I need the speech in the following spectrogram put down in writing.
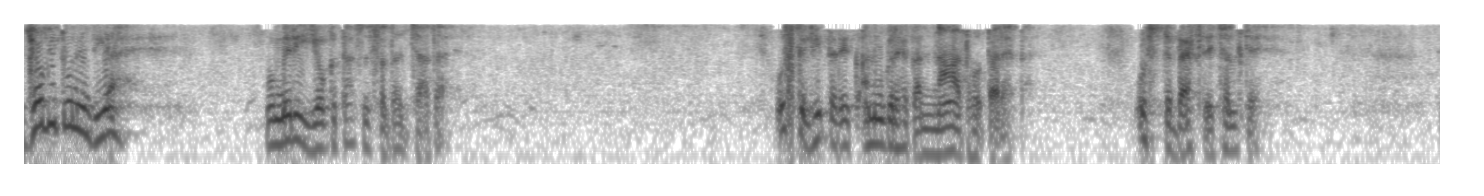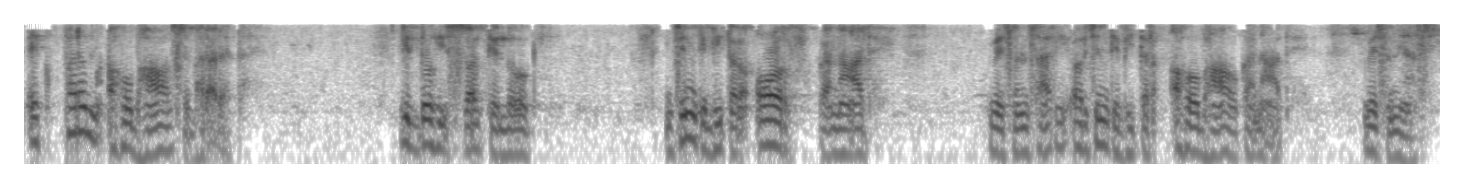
जो भी तूने दिया है, वो मेरी योग्यता से सदा ज़्यादा है। उसके भीतर एक अनुग्रह का नाद होता रहता है। उससे बैठते चलते एक परम अहोभाव से भरा रहता है। ये दो ही स्वर के लोग जिनके भीतर और का नाद है, वे संसारी, और जिनके भीतर अहोभाव का नाद है, वे सन्यासी।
